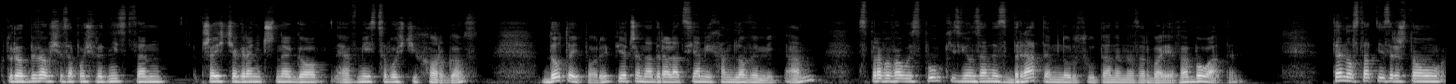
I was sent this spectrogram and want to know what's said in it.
który odbywał się za pośrednictwem przejścia granicznego w miejscowości Horgos. Do tej pory pieczę nad relacjami handlowymi tam sprawowały spółki związane z bratem Nursultana Nazarbajewa, Bołatem. Ten ostatni zresztą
